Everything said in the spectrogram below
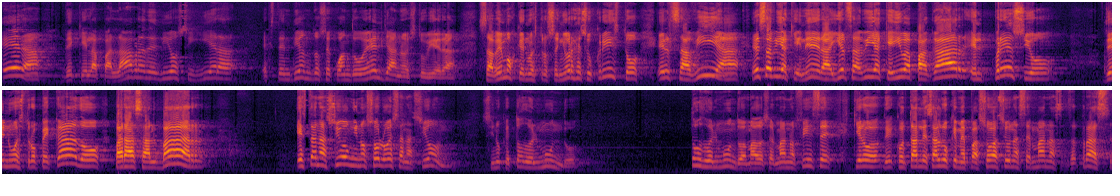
era de que la palabra de Dios siguiera extendiéndose cuando Él ya no estuviera. Sabemos que nuestro Señor Jesucristo, Él sabía, Él sabía quién era y Él sabía que iba a pagar el precio de nuestro pecado para salvar esta nación y no solo esa nación, sino que todo el mundo. Todo el mundo, amados hermanos. Fíjense, quiero contarles algo que me pasó hace unas semanas atrás.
